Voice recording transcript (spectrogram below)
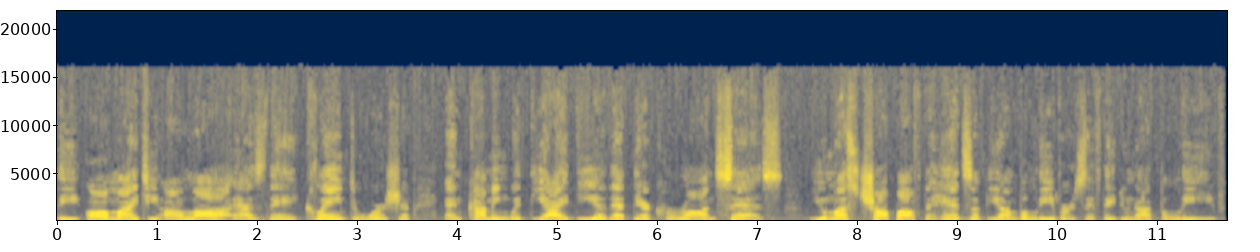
the Almighty Allah as they claim to worship and coming with the idea that their Quran says you must chop off the heads of the unbelievers if they do not believe.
